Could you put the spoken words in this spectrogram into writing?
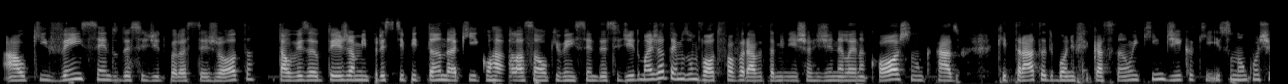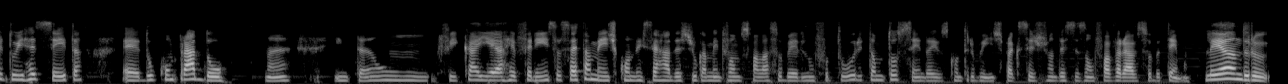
ao que vem sendo decidido pela STJ. Talvez eu esteja me precipitando aqui com relação ao que vem sendo decidido, mas já temos um voto favorável da ministra Regina Helena Costa, no caso que trata de bonificação e que indica que isso não constitui receita é, do comprador né? Então, fica aí a referência, certamente, quando encerrado esse julgamento, vamos falar sobre ele no futuro e estamos torcendo aí os contribuintes para que seja uma decisão favorável sobre o tema. Leandro,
